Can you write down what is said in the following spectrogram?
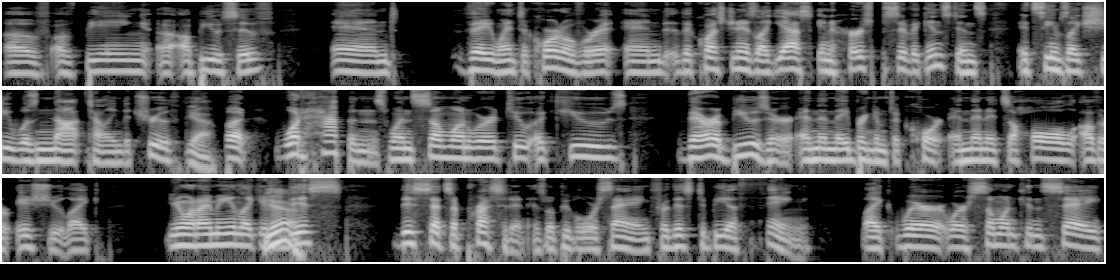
of of being uh, abusive, and they went to court over it. And the question is like, yes, in her specific instance, it seems like she was not telling the truth. yeah, But what happens when someone were to accuse their abuser and then they bring him to court and then it's a whole other issue? Like, you know what I mean? Like if Yeah. this this sets a precedent is what people were saying for this to be a thing. Like where where someone can say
